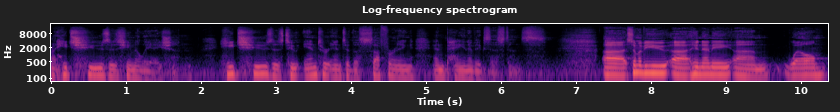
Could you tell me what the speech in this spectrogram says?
Right? He chooses humiliation. He chooses to enter into the suffering and pain of existence. Uh, some of you uh, who know me um, well,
